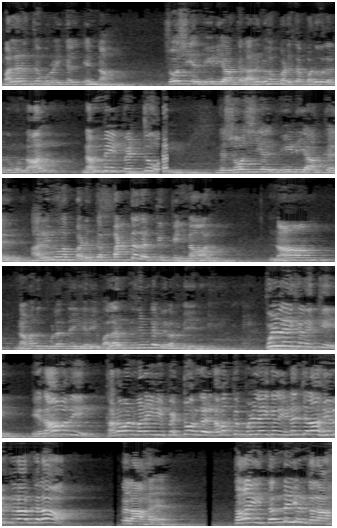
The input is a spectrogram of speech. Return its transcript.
வளர்த்த முறைகள் என்ன? சோசியல் மீடியாக்கள் அறிமுகப்படுத்தப்படுவதற்கு முன்னால் நம்மை பெற்று இந்த சோசியல் மீடியாக்கள் அறிமுகப்படுத்தப்பட்டதற்கு பின்னால் நாம் நமது குழந்தைகளை வளர்க்குகின்ற விரும்பேதி பிள்ளைகளுக்கு ஏதாவது கணவன் மனைவி பெற்றோர்கள் நமக்கு பிள்ளைகள் இடைஞ்சலாக இருக்கிறார்களா? தாய் தந்தையர்களாக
